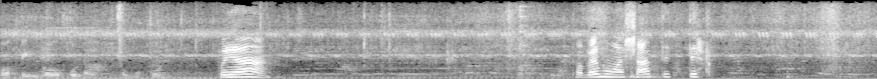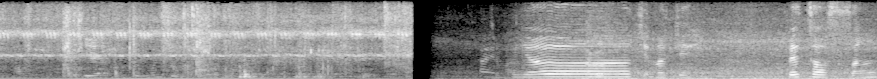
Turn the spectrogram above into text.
Có tinh có con này cũng con bây giờ thọ bé mua sát tít bây giờ chuyện là gì? Bé cho sẵn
